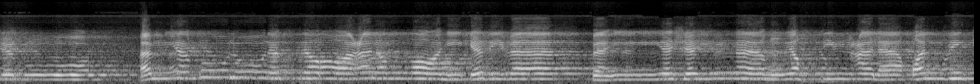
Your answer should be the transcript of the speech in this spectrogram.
شكور. أم يقولون افترى على الله كذبا. فإن يشاء الله يختم على قلبك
